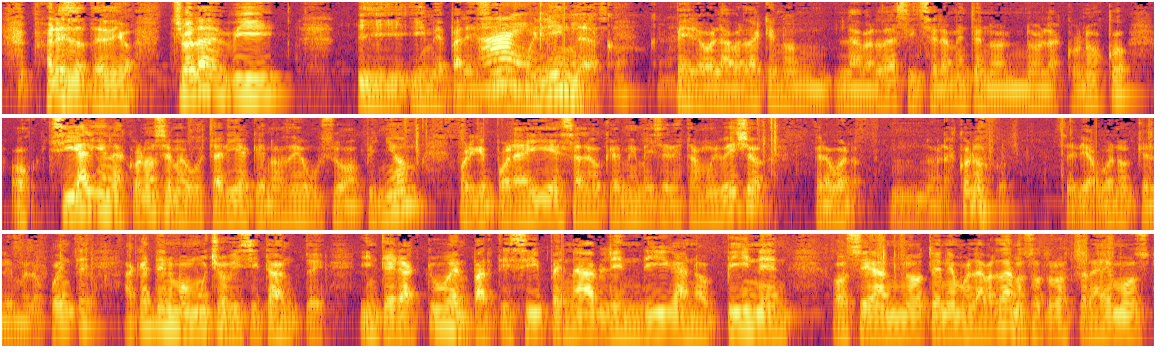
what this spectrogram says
Por eso te digo, yo las vi y, y me parecieron Ah, muy lindas, Jalisco, claro. pero la verdad que no, la verdad sinceramente no, no las conozco. O si alguien las conoce me gustaría que nos dé su opinión, porque por ahí es algo que a mí me dicen está muy bello, pero bueno, no las conozco. Sería bueno que él me lo cuente. Acá tenemos muchos visitantes. Interactúen, participen, hablen, digan, opinen. O sea, no tenemos la verdad. Nosotros traemos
